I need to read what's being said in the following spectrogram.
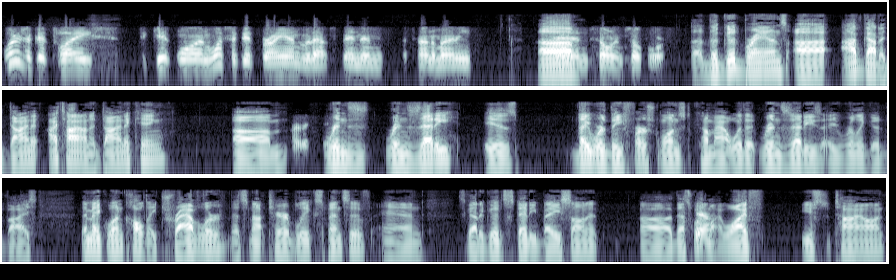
where's a good place to get one? What's a good brand without spending a ton of money Um, and so on and so forth? uh, the good brands. Uh, I've got a Dyna. I tie on a Dynaking. Um, Renz, Renzetti is. They were the first ones to come out with it. Renzetti's a really good vice. They make one called a Traveler that's not terribly expensive and it's got a good steady base on it. Uh, that's what Yeah. my wife used to tie on.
